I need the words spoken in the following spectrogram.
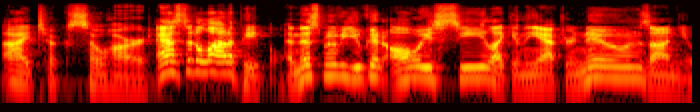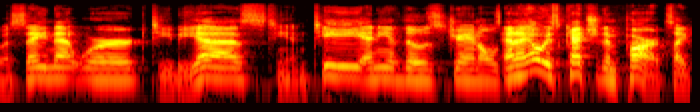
I took so hard, as did a lot of people. And this movie you can always see like in the afternoons on USA Network, TBS, TNT, any of those channels. And I always catch it in parts. I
